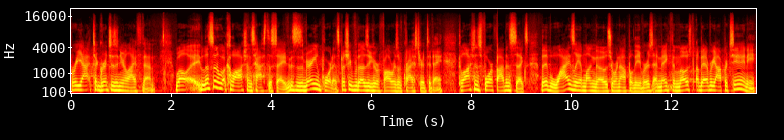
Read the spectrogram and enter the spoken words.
react to Grinches in your life then? Well, listen to what Colossians has to say. This is very important, especially for those of you who are followers of Christ here today. Colossians 4, 5, and 6 live wisely among those who are not believers and make the most of every opportunity.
